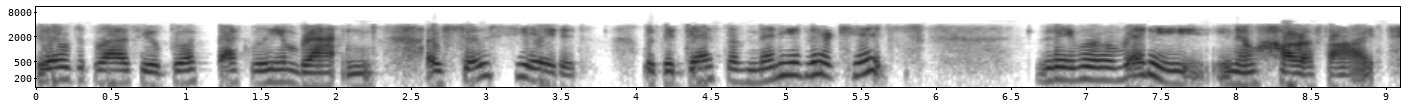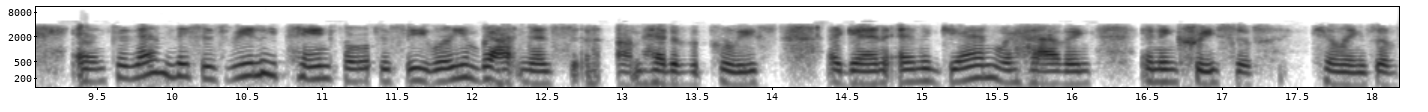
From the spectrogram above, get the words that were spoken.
Bill de Blasio brought back William Bratton, associated with the death of many of their kids, they were already, you know, horrified. And for them, this is really painful to see William Bratton as um, head of the police again. And again, we're having an increase of killings of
